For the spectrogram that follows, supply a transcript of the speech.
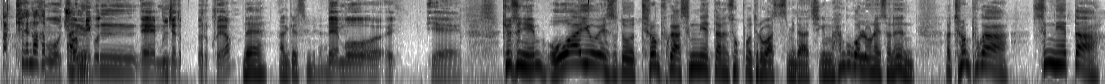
딱히 생각하면, 뭐, 주한미군의 문제도 그렇고요. 네, 알겠습니다. 네, 뭐, 예. 교수님, 오하이오에서도 트럼프가 승리했다는 속보 들어왔습니다. 지금 한국 언론에서는 트럼프가 승리했다,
